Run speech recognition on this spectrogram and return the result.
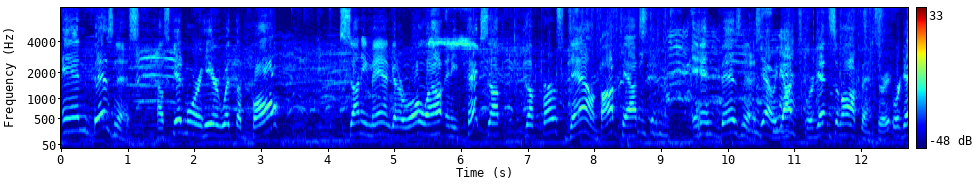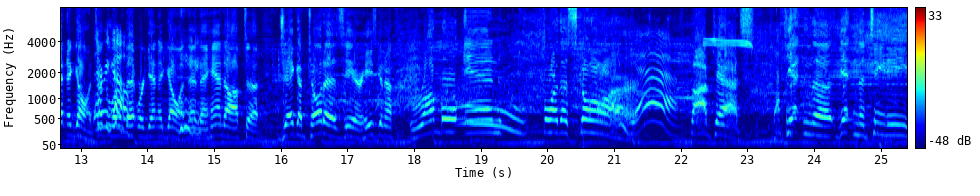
in business. Now Skidmore here with the ball. Sonny Man going to roll out, and he picks up the first down. Bobcats in business. Yeah, we got we're getting some offense. We're, we're getting it going. There Took a little go. bit, we're getting it going. then the handoff to Jacob Torres here. He's going to rumble in for the score. Yeah. Bobcats That's getting the getting the TD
